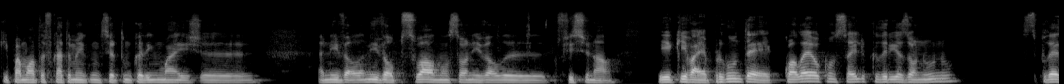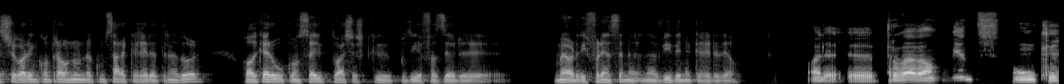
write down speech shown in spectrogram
que para a malta ficar também a conhecer-te um bocadinho mais uh, a, nível, a nível pessoal, não só a nível uh, profissional. E aqui vai, a pergunta é, qual é o conselho que darias ao Nuno, se pudesses agora encontrar o Nuno a começar a carreira de treinador, qual era o conselho que tu achas que podia fazer maior diferença na, na vida e na carreira dele? Olha, uh, provavelmente um que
